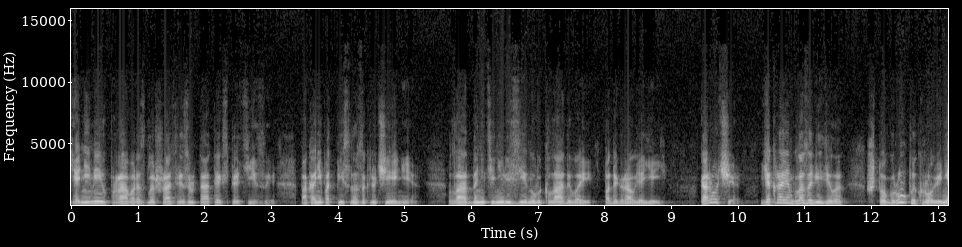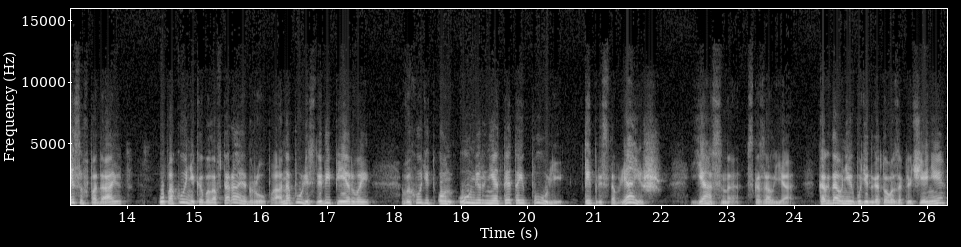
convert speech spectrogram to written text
Я не имею права разглашать результаты экспертизы, пока не подписано заключение. Ладно, не тяни резину, выкладывай, подыграл я ей. Короче, я краем глаза видела, что группы крови не совпадают. У покойника была вторая группа, а на пуле следы первой. Выходит, он умер не от этой пули. Ты представляешь? Ясно, сказал я. Когда у них будет готово заключение?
